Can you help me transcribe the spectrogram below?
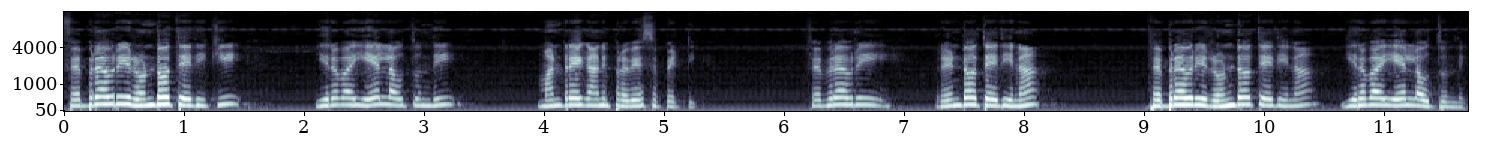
ఫిబ్రవరి రెండో తేదీకి ఇరవై ఏళ్ళు అవుతుంది మన్రేగాని ప్రవేశపెట్టి. ఫిబ్రవరి రెండో తేదీన ఫిబ్రవరి రెండో తేదీన ఇరవై ఏళ్ళు అవుతుంది.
